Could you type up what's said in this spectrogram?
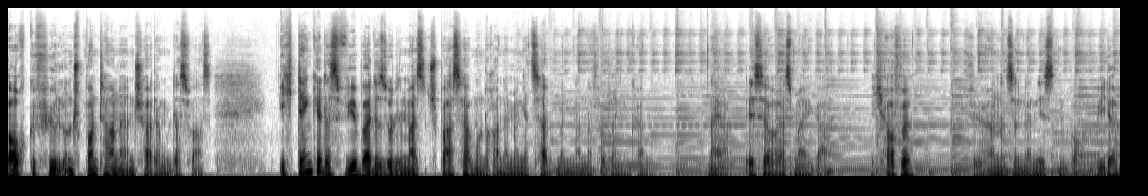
Bauchgefühl und spontane Entscheidung, das war's. Ich denke, dass wir beide so den meisten Spaß haben und auch eine Menge Zeit miteinander verbringen können. Naja, ist ja auch erstmal egal. Ich hoffe, wir hören uns in der nächsten Woche wieder.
